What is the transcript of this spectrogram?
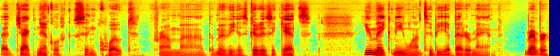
that Jack Nicholson quote from uh, the movie As Good as It Gets. You make me want to be a better man. Remember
